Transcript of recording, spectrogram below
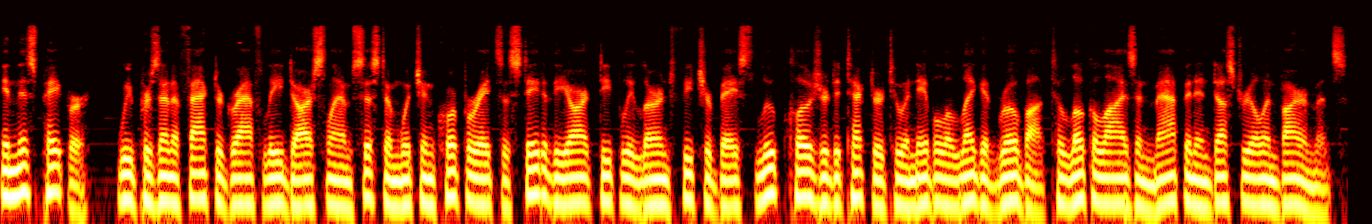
In this paper, we present a factor graph LiDAR SLAM system which incorporates a state of the art deeply learned feature based loop closure detector to enable a legged robot to localize and map in industrial environments.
